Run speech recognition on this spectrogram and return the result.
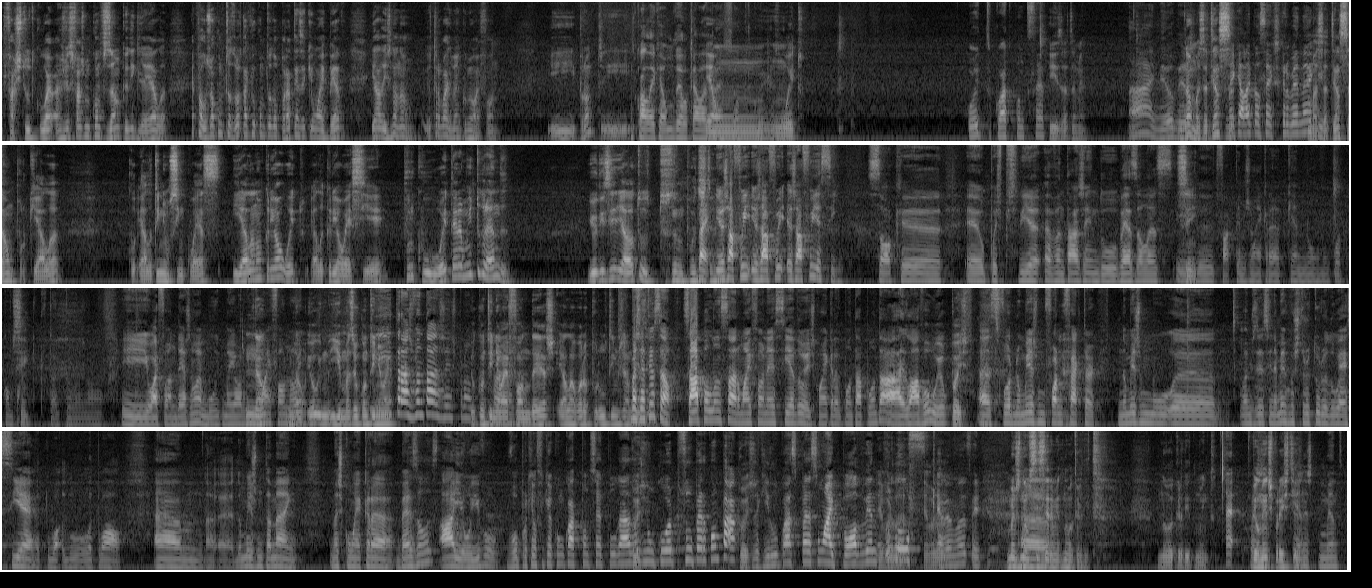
faz tudo que às vezes faz-me confusão que eu digo-lhe a ela é pá, usa o computador, está aqui o computador parado, tens aqui um iPad. E ela diz, não, não, eu trabalho bem com o meu iPhone. E pronto e qual é que é o modelo que ela é tem? Um, um 8 8 4.7 exatamente. Ai meu Deus. Não, mas atenção. Como é que ela consegue escrever na mas atenção, porque ela ela tinha um 5S e ela não queria o 8 ela queria o SE porque o 8 era muito grande e eu dizia-lhe ela, tu, tu não podes Bem, ter... eu já, fui, eu, já fui, eu já fui assim, só que eu depois percebia a vantagem do bezel-less e de, de, facto temos um ecrã pequeno num, num corpo compacto. Sim. Portanto, não... E o iPhone 10 não é muito maior do não, que o iPhone 8. Não, eu, mas eu continuo... E traz vantagens, pronto. Eu continuo o iPhone 10, ela agora por último já me Mas dizia. atenção, se a Apple lançar um iPhone SE 2 com ecrã de ponta a ponta, ah, lá vou eu. Pois. Uh, se for no mesmo form factor, no mesmo... Uh, vamos dizer assim, na mesma estrutura do SE atual, do atual, um, eh, do mesmo tamanho, mas com ecrã bezel-less, ah, eu aí vou. Vou porque ele fica com 4.7 polegadas pois. num corpo super compacto. Pois. Aquilo quase parece um iPod dentro é verdade, do Golf. É verdade. É assim. Mas não, uh, sinceramente não acredito. Não acredito muito. É, pois, Pelo menos para este ano. Neste momento,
